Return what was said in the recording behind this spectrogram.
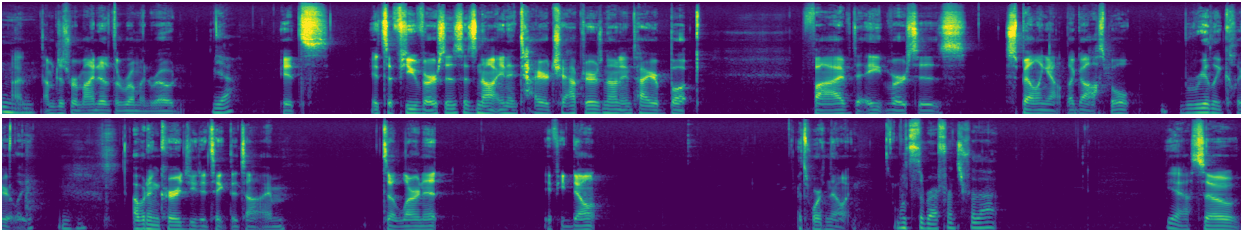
Mhm. I'm, I'm just reminded of the Roman road. yeah. It's it's a few verses. It's not an entire chapter. It's not an entire book. Five to eight verses spelling out the gospel really clearly. hmm I would encourage you to take the time to learn it. If you don't, it's worth knowing. What's the reference for that? Yeah, so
